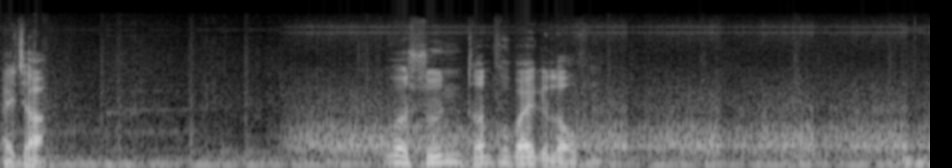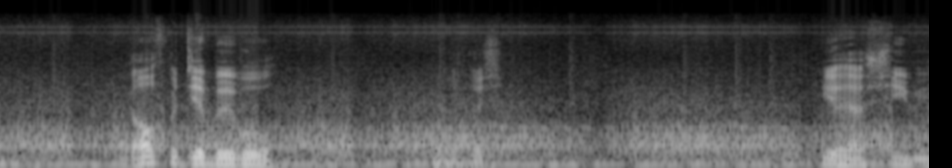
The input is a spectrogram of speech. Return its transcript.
Alter. Immer schön dran vorbeigelaufen. Rauf mit dir, Bilbo. Hierher schieben.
